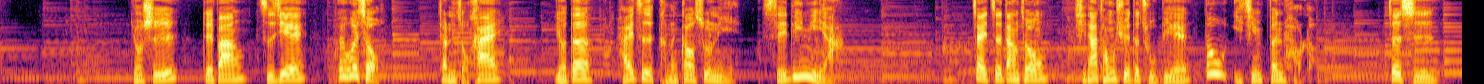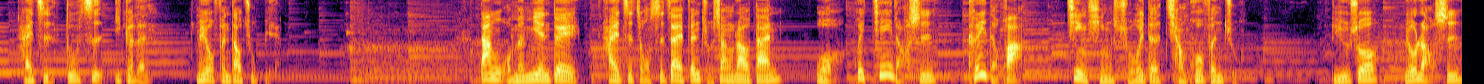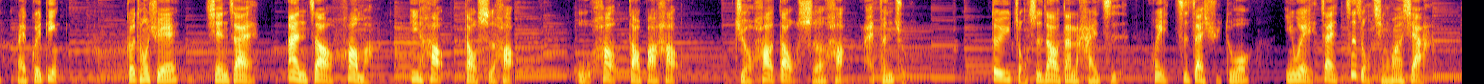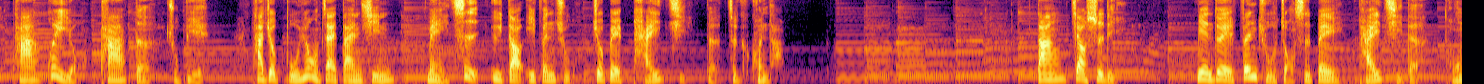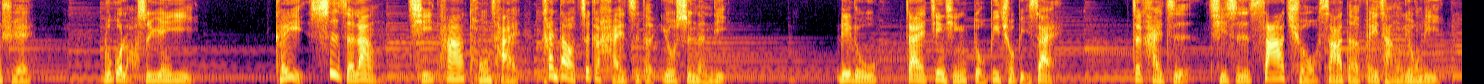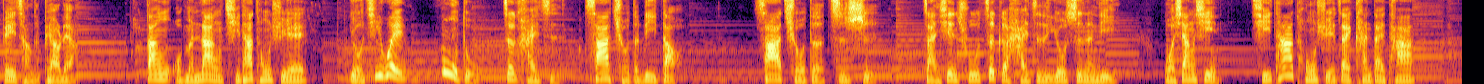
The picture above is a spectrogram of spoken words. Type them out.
有时对方直接挥挥手叫你走开。有的孩子可能告诉你：“谁理你呀？”在这当中，其他同学的组别都已经分好了。这时，孩子独自一个人，没有分到组别。当我们面对孩子总是在分组上落单，我会建议老师可以的话进行所谓的强迫分组。比如说，由老师来规定，各位同学现在按照号码一号到四号、五号到八号、九号到十二号来分组。对于总是落单的孩子，会自在许多，因为在这种情况下，他会有他的组别。他就不用再担心每次遇到一分组就被排挤的这个困扰。当教室里面对分组总是被排挤的同学，如果老师愿意，可以试着让其他同才看到这个孩子的优势能力。例如，在进行躲避球比赛，这个孩子其实杀球杀得非常用力，非常的漂亮。当我们让其他同学有机会目睹这个孩子杀球的力道、杀球的姿势，展现出这个孩子的优势能力。我相信其他同学在看待他，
